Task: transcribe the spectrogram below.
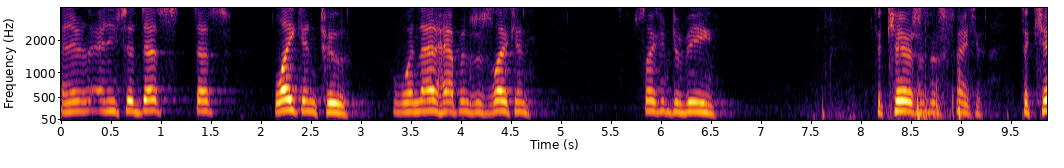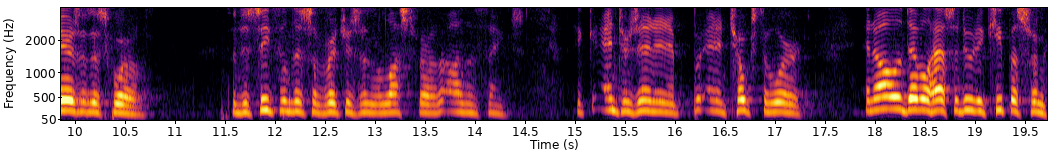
And, it, and he said that's, that's likened to, when that happens, it's likened, it's likened to being the cares of this, thank you, the cares of this world, the deceitfulness of riches and the lust for other things. It enters in and it, and it chokes the word. And all the devil has to do to keep us from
